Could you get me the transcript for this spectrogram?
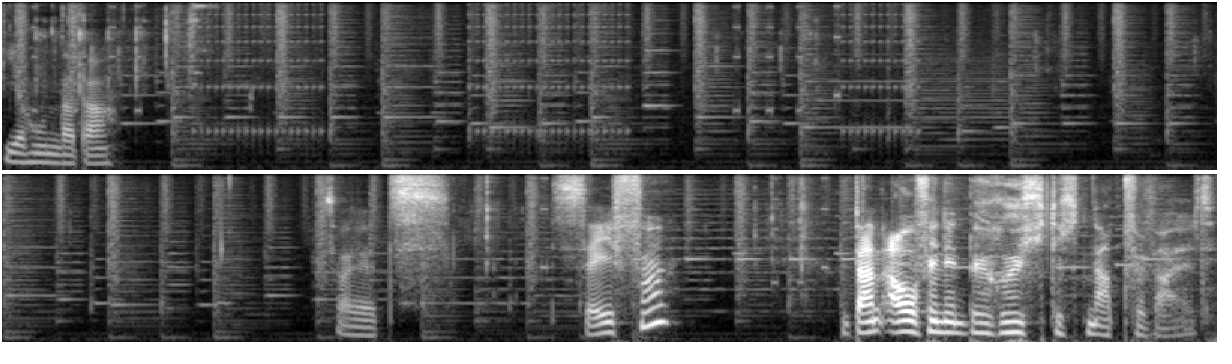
400er. So, jetzt safen. Und dann auf in den berüchtigten Apfelwald.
